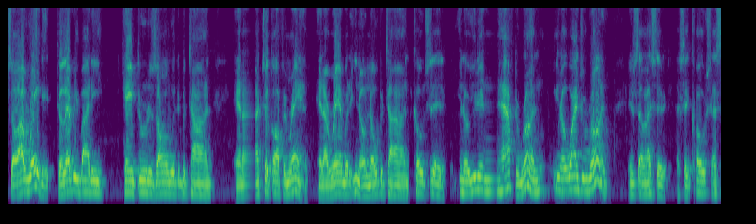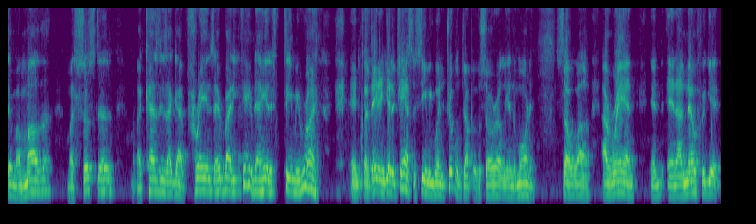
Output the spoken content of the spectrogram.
So I waited till everybody came through the zone with the baton and I, I took off and ran. And I ran with, you know, no baton. Coach said, you know, you didn't have to run. You know, why'd you run? And so I said, I said, Coach, I said, my mother, my sister, my cousins, I got friends, everybody came down here to see me run. and because they didn't get a chance to see me win the triple jump, it was so early in the morning. So uh, I ran, and and I'll never forget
